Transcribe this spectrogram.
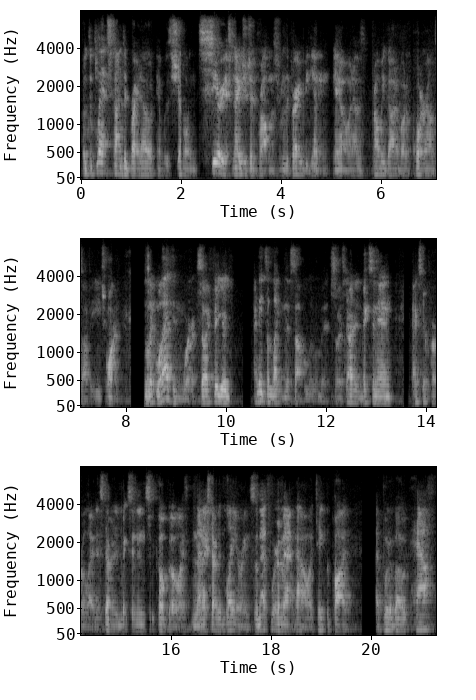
but the plant stunted right out and was showing serious nitrogen problems from the very beginning, you know, and I was probably got about a quarter ounce off of each one. I was like, well, that didn't work. So I figured I need to lighten this up a little bit. So I started mixing in extra perlite. I started mixing in some cocoa, and then I started layering. So that's where I'm at now. I take the pot, I put about half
